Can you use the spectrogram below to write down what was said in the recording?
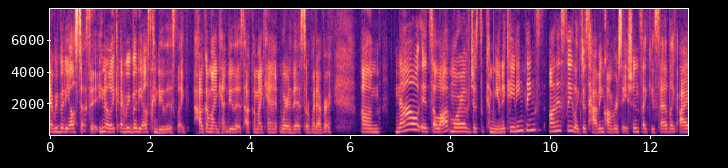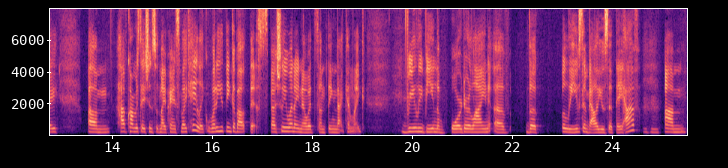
everybody else does it, you know, like everybody else can do this. Like, how come I can't do this? How come I can't wear this or whatever? Um, now it's a lot more of just communicating things, honestly, like just having conversations. Like you said, like I um, have conversations with my parents. I'm like, hey, like, what do you think about this? Especially when I know it's something that can like really be in the borderline of the beliefs and values that they have mm-hmm. um,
